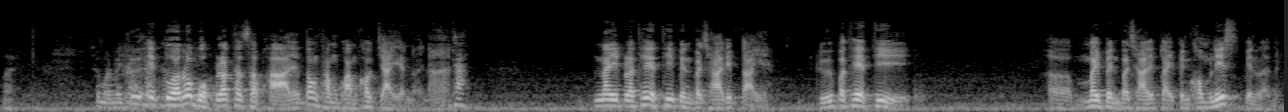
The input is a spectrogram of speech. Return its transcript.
ไม่ซึ่งมันไม่ใช่คือไอ้ตัวระบบรัฐสภาเนี่ยต้องทำความเข้าใจกันหน่อยนะฮะ ค่ะ ในประเทศที่เป็นประชาธิปไตย หรือประเทศที่เอ่อไม่เป็นประชาธิปไตยเป็นคอมมิวนิสต์เป็นอะไรเนี่ย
